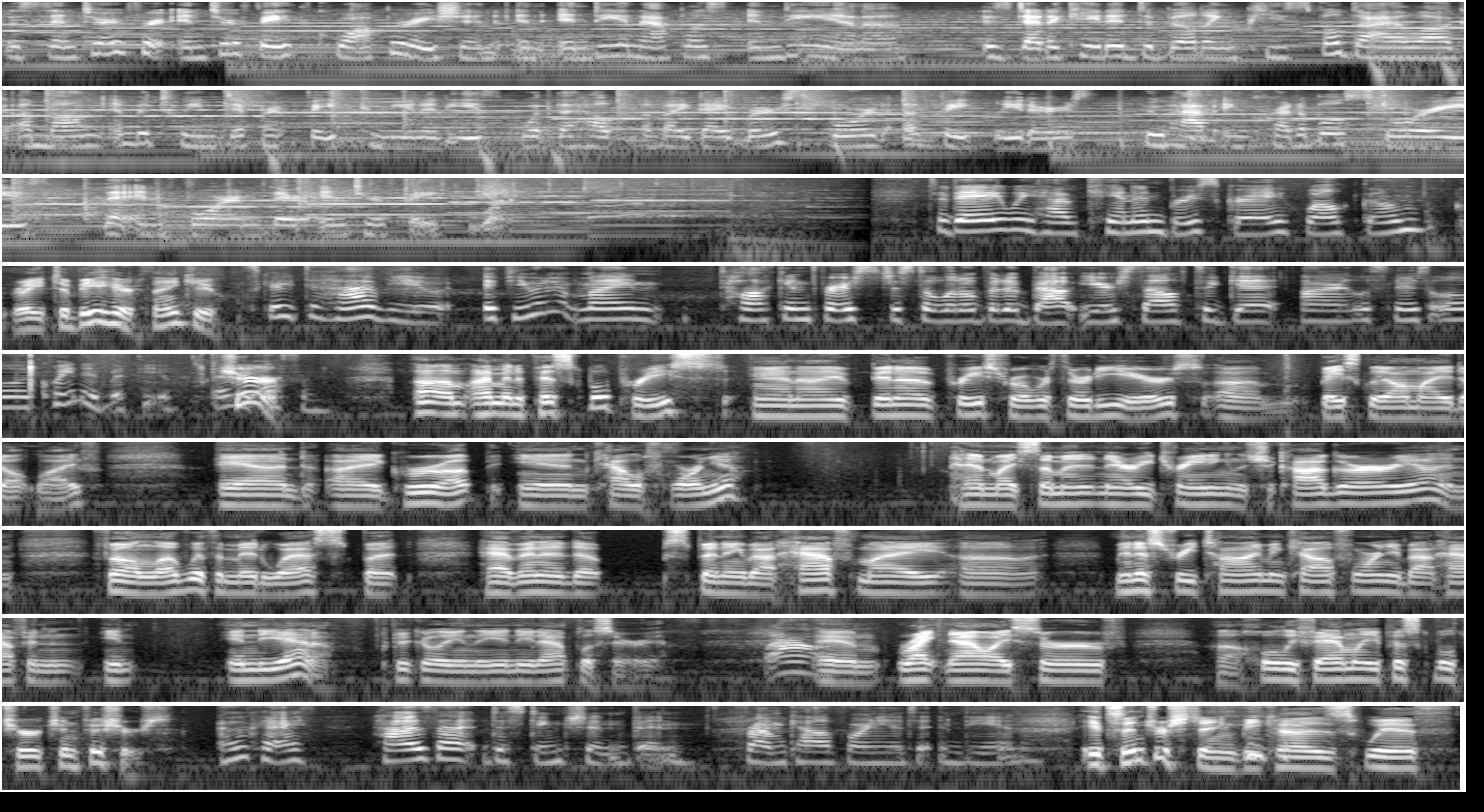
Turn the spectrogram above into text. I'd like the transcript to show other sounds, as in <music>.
The Center for Interfaith Cooperation in Indianapolis, Indiana is dedicated to building peaceful dialogue among and between different faith communities with the help of a diverse board of faith leaders who have incredible stories that inform their interfaith work. Today we have Canon Bruce Gray. Welcome. Great to be here. Thank you. It's great to have you. If you wouldn't mind talking first just a little bit about yourself to get our listeners a little acquainted with you. That'd sure. Awesome. Um, I'm an Episcopal priest, and I've been a priest for over 30 years, um, basically all my adult life. And I grew up in California, had my seminary training in the Chicago area, and fell in love with the Midwest, but have ended up spending about half my uh, ministry time in California, about half in, in Indiana, particularly in the Indianapolis area. Wow. And right now I serve uh, Holy Family Episcopal Church in Fishers. Okay. How has that distinction been from California to Indiana? It's interesting <laughs> because with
